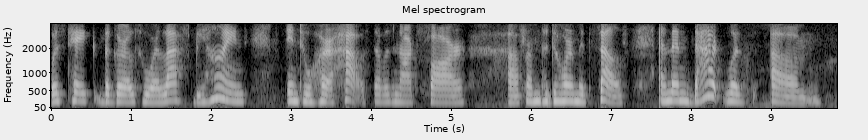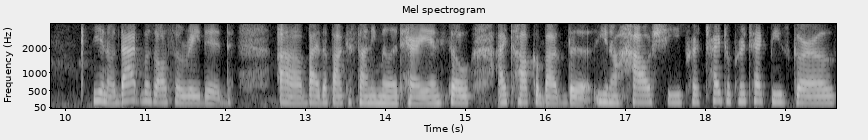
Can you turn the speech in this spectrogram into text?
was take the girls who were left behind into her house that was not far uh, from the dorm itself. And then that was, um, you know, that was also raided uh, by the Pakistani military. And so I talk about the, you know, how she tried to protect these girls,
